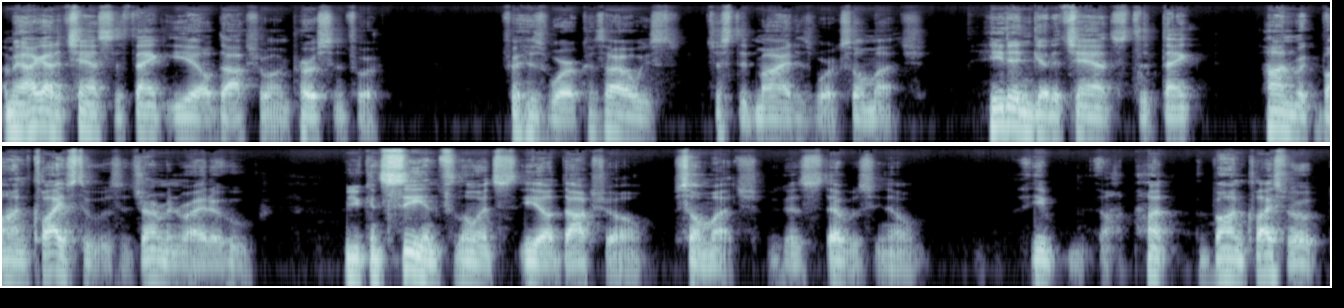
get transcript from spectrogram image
I mean, I got a chance to thank E.L. Doctorow in person for for his work because I always just admired his work so much. He didn't get a chance to thank Heinrich von Kleist, who was a German writer who, who you can see influenced E.L. Doctorow so much because that was, you know, he von Kleist wrote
